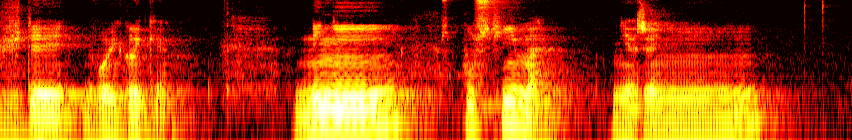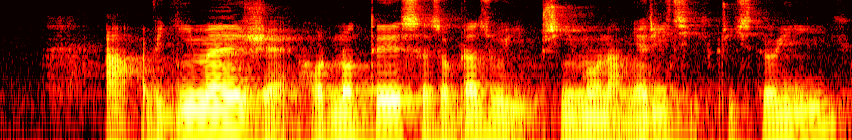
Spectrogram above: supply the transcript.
Vždy dvojklikem. Nyní spustíme měření a vidíme, že hodnoty se zobrazují přímo na měřících přístrojích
